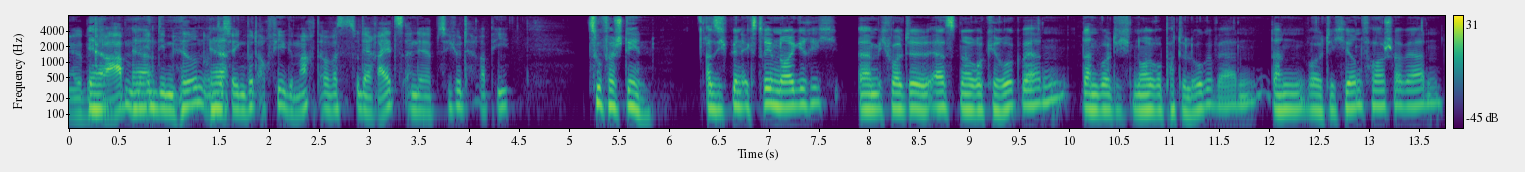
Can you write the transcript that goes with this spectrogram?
äh, begraben ja, ja. in dem Hirn und ja. deswegen wird auch viel gemacht. Aber was ist so der Reiz an der Psychotherapie? Zu verstehen. Also ich bin extrem neugierig. Ähm, ich wollte erst Neurochirurg werden, dann wollte ich Neuropathologe werden, dann wollte ich Hirnforscher werden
